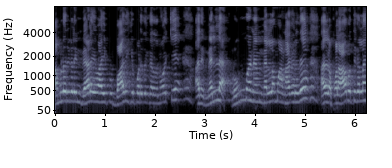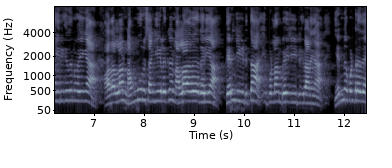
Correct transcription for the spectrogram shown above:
தமிழர்களின் வேலை வாய்ப்பு பாதிக்கப்படுதுங்கிறத நோக்கி அது மெல்ல ரொம்ப மெல்லமாக நகருது. அதில் பல ஆபத்துகள்லாம் இருக்குதுன்னு வைங்க. அதெல்லாம் நம்மூர் சங்கிகளுக்கு நல்லாவே தெரியும். தெரிஞ்சுக்கிட்டு தான் இப்படிலாம் பேசிக்கிட்டு இருக்கிறானுங்க. என்ன பண்ணுறது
